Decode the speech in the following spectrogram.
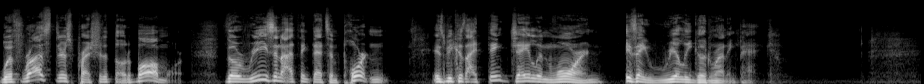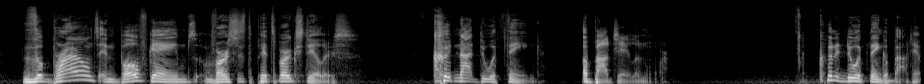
With Russ, there's pressure to throw the ball more. The reason I think that's important is because I think Jaylen Warren is a really good running back. The Browns in both games versus the Pittsburgh Steelers could not do a thing about Jaylen Warren couldn't do a thing about him.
